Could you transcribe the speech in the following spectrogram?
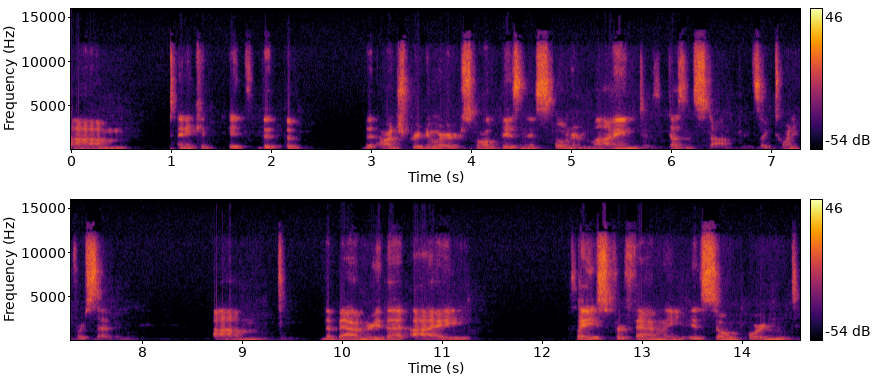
um, and it could it the the the entrepreneur, small business owner mind doesn't stop. It's like 24 seven. Um, the boundary that I place for family is so important.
